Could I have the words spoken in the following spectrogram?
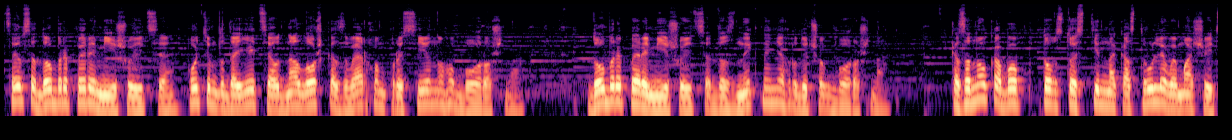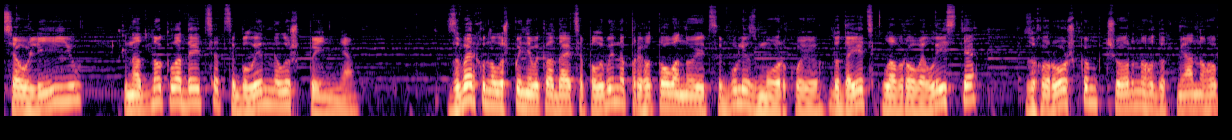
Це все добре перемішується. Потім додається 1 ложка з верхом просіяного борошна. Добре перемішується до зникнення грудочок борошна. Казанок або товстостінна каструля вимащується олією і на дно кладеться цибулинне лушпиння. Зверху на лушпиння викладається половина приготованої цибулі з морквою, додається лаврове листя з горошком чорного духмяного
